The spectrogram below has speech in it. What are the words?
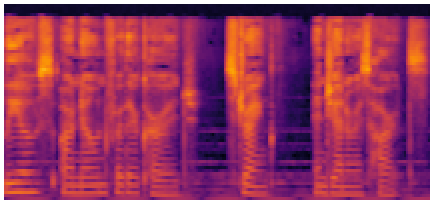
Leos are known for their courage, strength, and generous hearts.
